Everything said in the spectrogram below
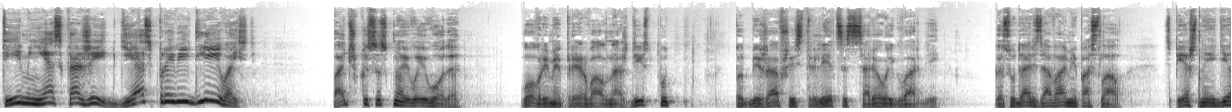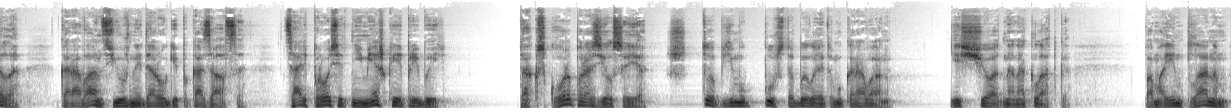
ты мне скажи, где справедливость?» «Батюшка сыскной воевода», — вовремя прервал наш диспут подбежавший стрелец из царевой гвардии. «Государь за вами послал. Спешное дело. Караван с южной дороги показался. Царь просит, не мешкая, прибыть. Так скоро поразился я, чтоб ему пусто было этому каравану. Еще одна накладка. По моим планам,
